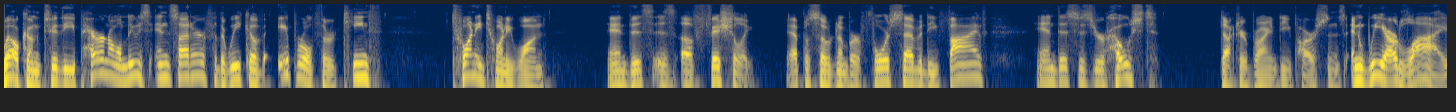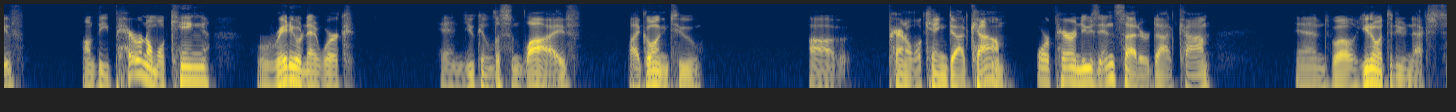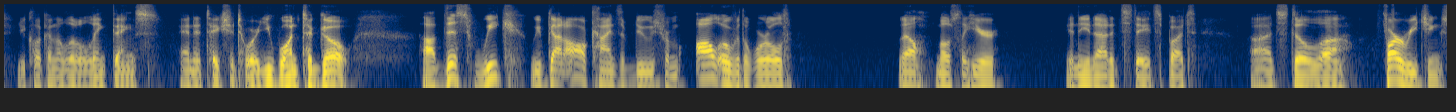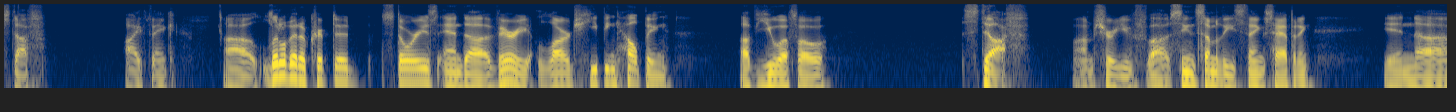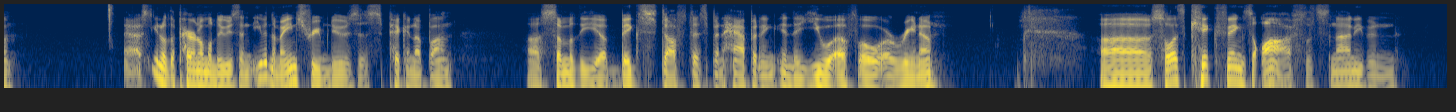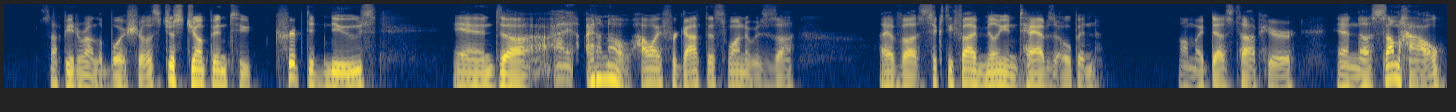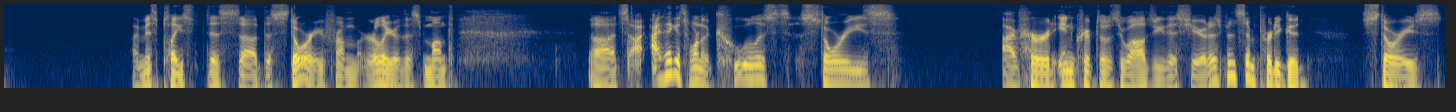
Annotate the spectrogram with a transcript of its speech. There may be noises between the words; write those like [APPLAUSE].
Welcome to the Paranormal News Insider for the week of April 13th, 2021. And this is officially episode number 475. And this is your host, Dr. Brian D. Parsons. And we are live on the Paranormal King radio network. And you can listen live by going to uh, paranormalking.com or paranewsinsider.com. And well, you know what to do next. You click on the little link things, and it takes you to where you want to go. Uh, this week, we've got all kinds of news from all over the world. Well, mostly here in the United States, but uh, it's still uh, far reaching stuff, I think. A uh, little bit of cryptid stories and a very large heaping helping of UFO stuff. I'm sure you've uh, seen some of these things happening in uh, you know the paranormal news and even the mainstream news is picking up on uh, some of the uh, big stuff that's been happening in the UFO arena. Uh, so let's kick things off. Let's not even let's not beat around the bush here. Let's just jump into cryptid news. And uh, I I don't know how I forgot this one. It was uh, I have 65 million tabs open on my desktop here, and somehow I misplaced this uh, this story from earlier this month. Uh, it's I, I think it's one of the coolest stories I've heard in cryptozoology this year. There's been some pretty good stories,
